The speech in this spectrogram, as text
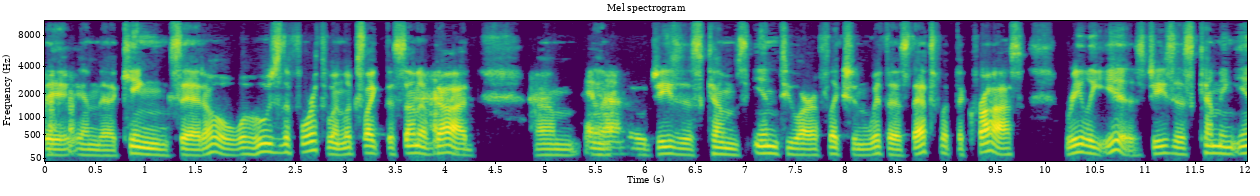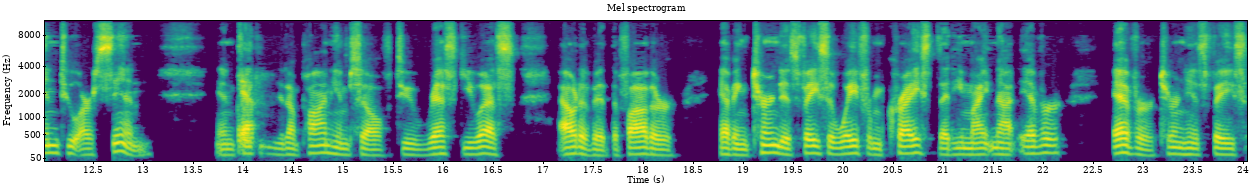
the and the king said, "Oh, well, who's the fourth one? Looks like the Son of God." Um, Amen. so Jesus comes into our affliction with us. That's what the cross really is. Jesus coming into our sin and taking it upon himself to rescue us out of it. The Father having turned his face away from Christ, that he might not ever, ever turn his face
